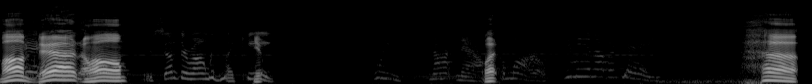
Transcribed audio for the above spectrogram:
Mom, Hey, Dad, no, I'm home. There's something wrong with my key. Yep. Please, not now. What? Tomorrow. Give me another day. Huh.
